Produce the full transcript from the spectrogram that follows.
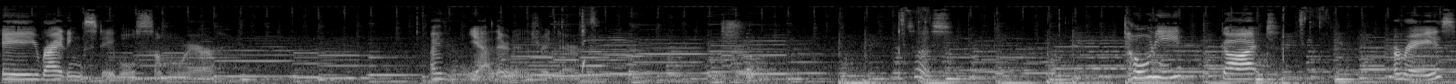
a riding stable somewhere. I yeah, there it is, right there. This? Tony got a raise,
